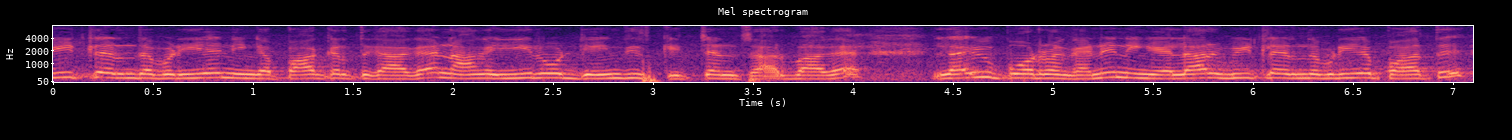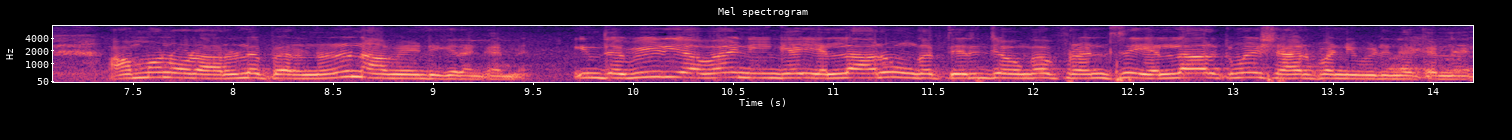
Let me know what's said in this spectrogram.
வீட்டில் இருந்தபடியே நீங்கள் பார்க்கறதுக்காக நாங்கள் ஈரோடு ஜெயந்திஸ் கிச்சன் சார்பாக லைவ் போடுறேன் கண்ணு. நீங்கள் எல்லாரும் வீட்டில் இருந்தபடியே பார்த்து அம்மனோட அருளை பெறணும்னு நான் வேண்டிக்கிறேன் கண்ணு. இந்த வீடியோவை நீங்கள் எல்லாரும் உங்கள் தெரிஞ்சவங்க ஃப்ரெண்ட்ஸு எல்லாருக்குமே ஷேர் பண்ணி விடுங்க கண்ணு.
